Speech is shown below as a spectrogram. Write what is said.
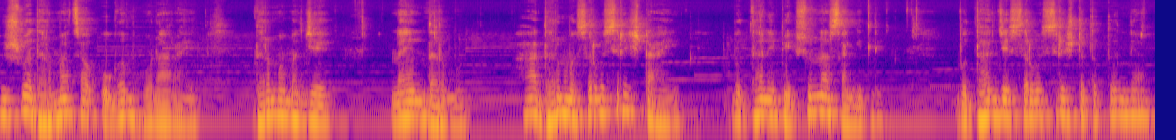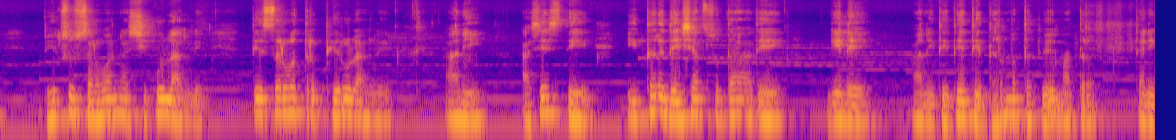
विश्वधर्माचा उगम होणार आहे. धर्म म्हणजे नयन धर्म. हा धर्म सर्वश्रेष्ठ आहे बुद्धाने भिक्षूंना सांगितले. बुद्धांचे सर्वश्रेष्ठ तत्वज्ञान भिक्षू सर्वांना शिकू लागले ते सर्वत्र फिरू लागले आणि असेच ते इतर देशात सुद्धा ते गेले आणि तेथे ते धर्मतत्वे मात्र त्यांनी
